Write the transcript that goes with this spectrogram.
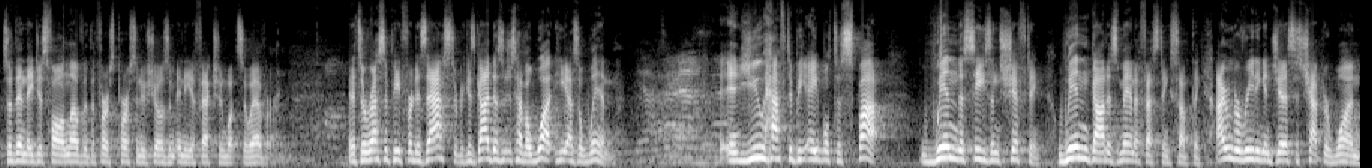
so then they just fall in love with the first person who shows them any affection whatsoever? And it's a recipe for disaster because God doesn't just have a what, He has a when. And you have to be able to spot when the season's shifting, when God is manifesting something. I remember reading in Genesis chapter 1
